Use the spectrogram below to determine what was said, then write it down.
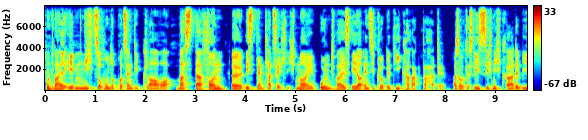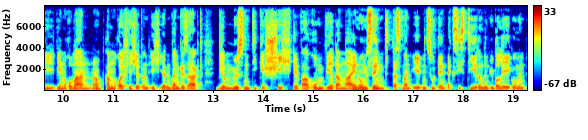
Und weil eben nicht so hundertprozentig klar war, was davon äh, ist denn tatsächlich neu und weil es eher Enzyklopädie-Charakter hatte, also das liest sich nicht gerade wie, wie ein Roman, ne? haben Rolf Hichert und ich irgendwann gesagt, wir müssen die Geschichte, warum wir der Meinung sind, dass man eben zu den existierenden Überlegungen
